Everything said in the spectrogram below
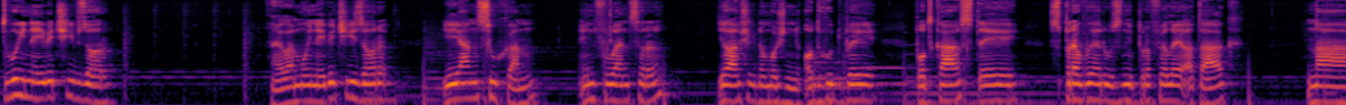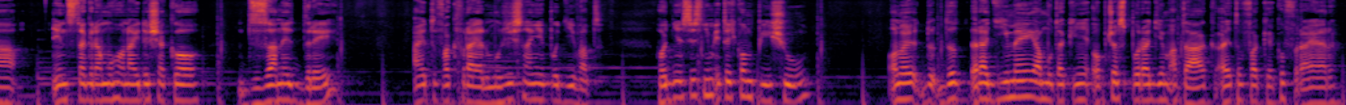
tvůj největší vzor? Hele, můj největší vzor je Jan Suchan, influencer, dělá všechno možné od hudby, podcasty, spravuje různé profily a tak. Na Instagramu ho najdeš jako Dzanidry a je to fakt frajer, můžeš se na něj podívat. Hodně si s ním i teď píšu, on mi do, do, radí mi, já mu taky občas poradím a tak a je to fakt jako frajer.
